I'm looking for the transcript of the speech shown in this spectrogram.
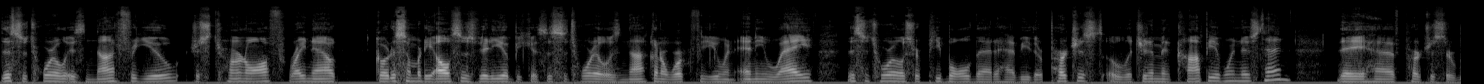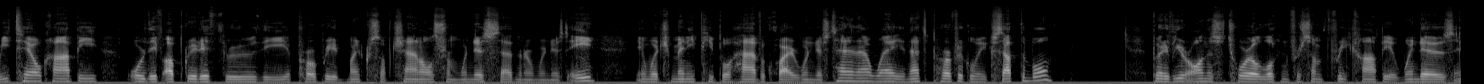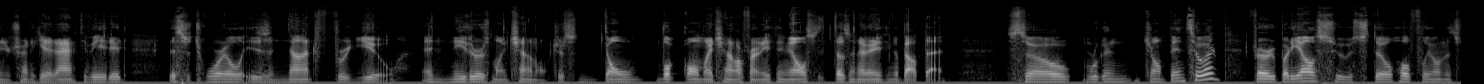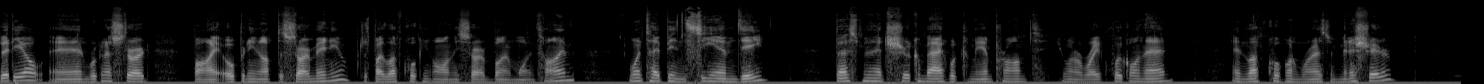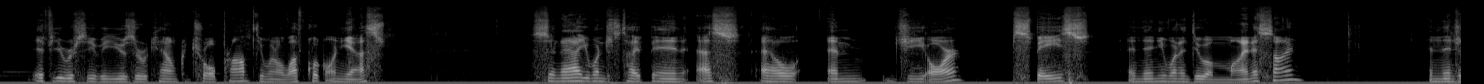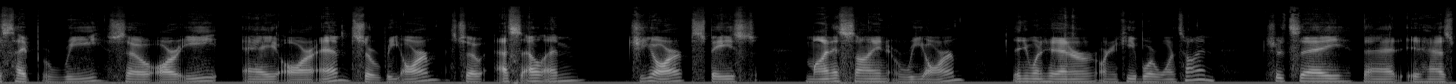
this tutorial is not for you. Just turn off right now. Go to somebody else's video because this tutorial is not going to work for you in any way. This tutorial is for people that have either purchased a legitimate copy of Windows 10 they have purchased a retail copy or they've upgraded through the appropriate Microsoft channels from Windows 7 or Windows 8 in which many people have acquired Windows 10 in that way and that's perfectly acceptable. But if you're on this tutorial looking for some free copy of Windows and you're trying to get it activated, this tutorial is not for you and neither is my channel. Just don't look on my channel for anything else. It doesn't have anything about that. So we're going to jump into it for everybody else who is still hopefully on this video and we're going to start by opening up the start menu just by left clicking on the start button one time. You want to type in CMD. Best match should come back with command prompt. You want to right click on that and left click on run as administrator. If you receive a user account control prompt you want to left click on yes. So now you want to just type in SLMGR space and then you want to do a minus sign and then just type re so R-E-A-R-M so rearm so S-L-M-G-R space minus sign rearm then you want to hit enter on your keyboard one time should say that it has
